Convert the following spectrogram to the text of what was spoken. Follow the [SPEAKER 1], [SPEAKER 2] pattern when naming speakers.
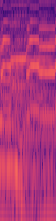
[SPEAKER 1] Ooh.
